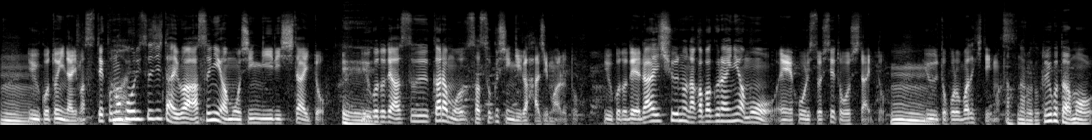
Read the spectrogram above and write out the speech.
うん。いうことになります。で、このはい。法律自体は、明日にはもう審議入りしたいとえーいうことで、明日からもう早速審議が始まるということで、来週の半ばぐらいにはもう、えー法律として通したいとうん。いうところまで来ています。あなるほど。ということはも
